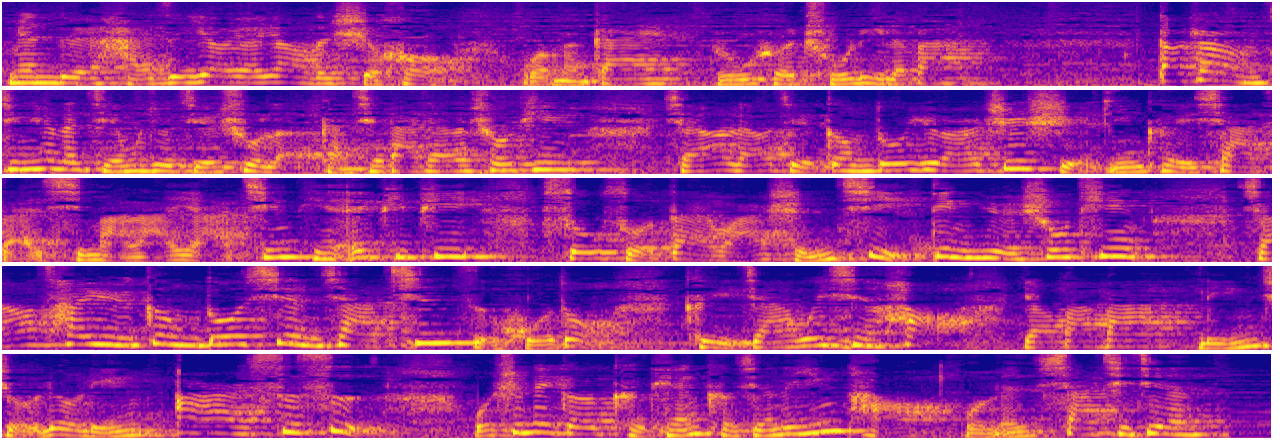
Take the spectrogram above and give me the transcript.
面对孩子要要要的时候，我们该如何处理了吧？到这儿，我们今天的节目就结束了。感谢大家的收听。想要了解更多育儿知识，您可以下载喜马拉雅、蜻蜓 APP，搜索“带娃神器”，订阅收听。想要参与更多线下亲子活动，可以加微信号幺八八零九六零二二四四。我是那个可甜可咸的樱桃，我们下期见。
